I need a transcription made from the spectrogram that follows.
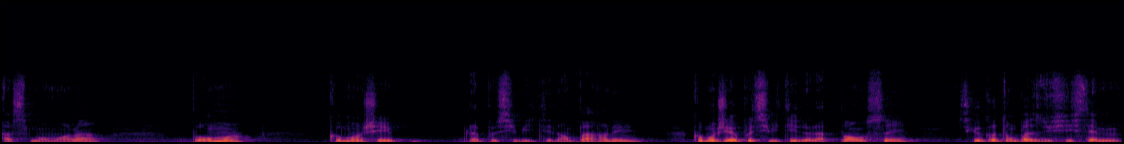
à ce moment-là, pour moi, comment j'ai la possibilité d'en parler, comment j'ai la possibilité de la penser, parce que quand on passe du système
